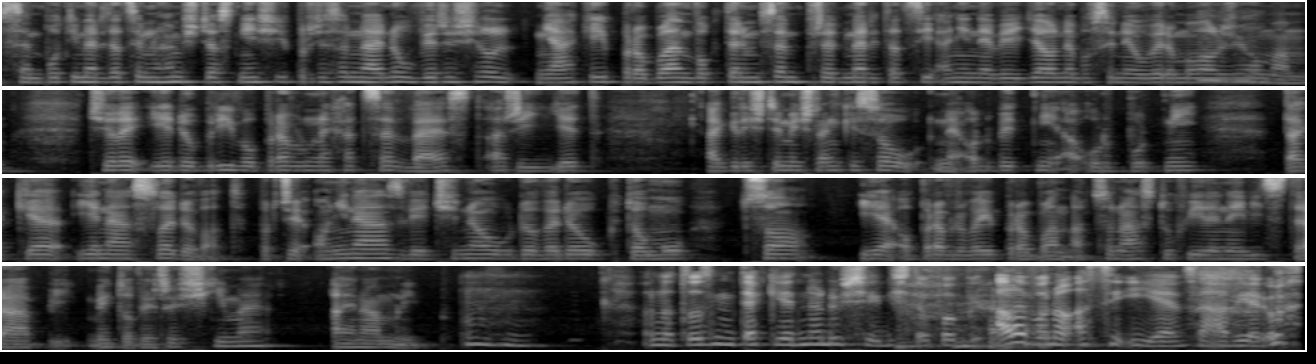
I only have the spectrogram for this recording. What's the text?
jsem po té meditaci mnohem šťastnější, protože jsem najednou vyřešil nějaký problém, o kterém jsem před meditací ani nevěděl nebo si neuvědomoval, mm-hmm. že ho mhm. mám. Čili je dobrý opravdu nechat se vést a řídit a když ty myšlenky jsou neodbitný a urputný, tak je, je následovat, protože oni nás většinou dovedou k tomu, co je opravdový problém a co nás tu chvíli nejvíc trápí. My to vyřešíme a je nám líp. Mm-hmm. Ono to zní tak jednoduše, když to popí, ale ono asi i je v závěru.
